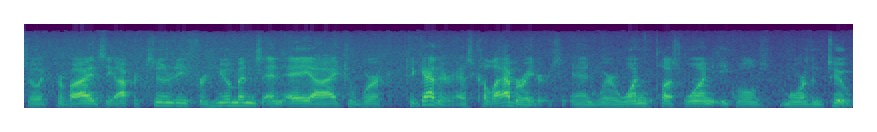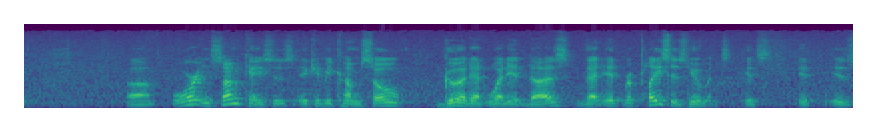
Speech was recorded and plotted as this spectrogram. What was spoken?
So it provides the opportunity for humans and AI to work together as collaborators and where one plus one equals more than two. Uh, or in some cases, it can become so good at what it does that it replaces humans. It's, it is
